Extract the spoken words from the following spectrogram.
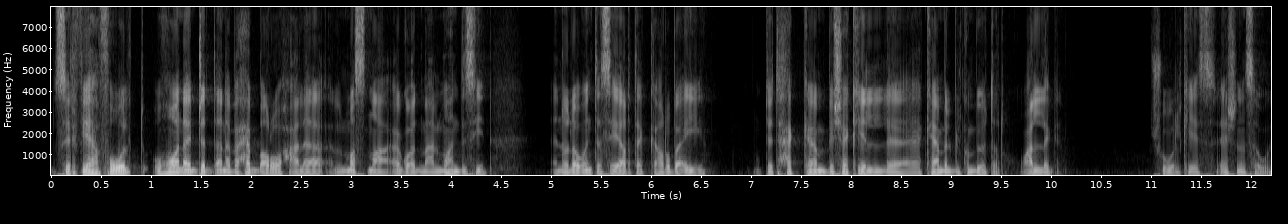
يصير فيها fault. وهون جد أنا بحب أروح على المصنع أقعد مع المهندسين. إنه لو أنت سيارتك كهربائية وبتتحكم بشكل آه، كامل بالكمبيوتر وعلق. شو الكيس؟ إيش نسوي؟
